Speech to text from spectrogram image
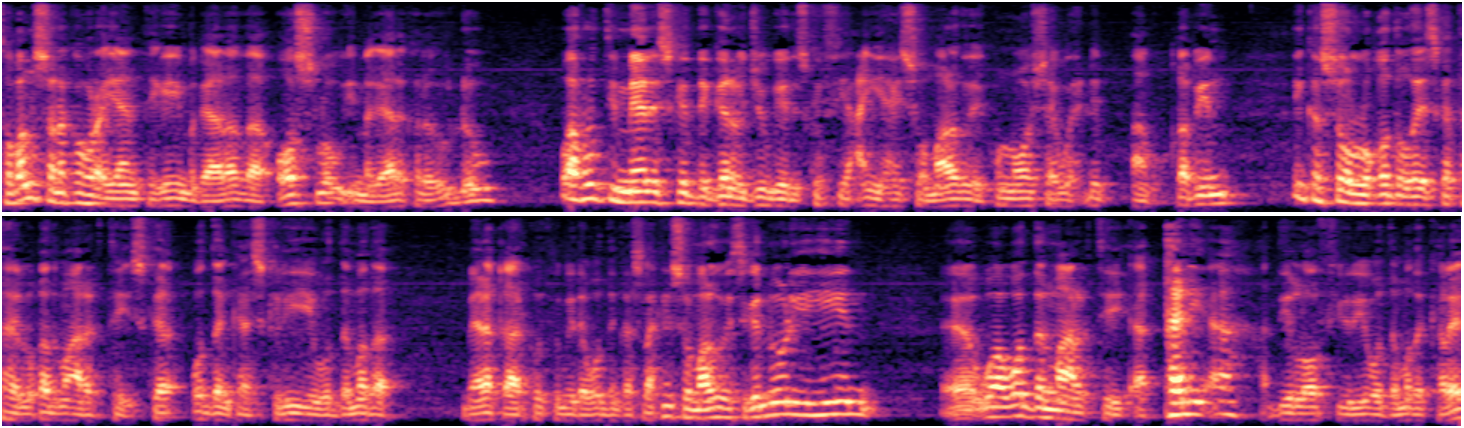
toban sano ka hor ayaan tegay magaalada oslo iyo magaalo kale u dhow. Waa runtii meel iska degan oo joogeeda iska fiican yahay. Soomaalidu ay ku nooshahay wax dhib aan ku qabin. Inkastoo luqadooda iska tahay luqad maaragtay iska waddankaas keliya waddamada meelo qaarkood ka mid ah waddankaas. Lakiin soomaalidu ay isaga nool yihiin waa waddan maaragtay qani ah. Haddii loo fiiriyo waddamada kale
